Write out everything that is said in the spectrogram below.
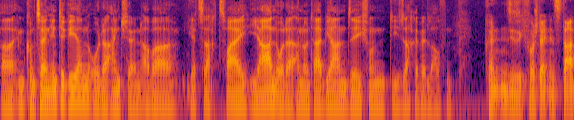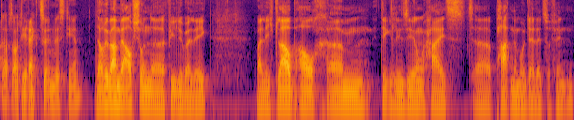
äh, im Konzern integrieren oder einstellen. Aber jetzt nach zwei Jahren oder anderthalb Jahren sehe ich schon, die Sache wird laufen. Könnten Sie sich vorstellen, in Startups auch direkt zu investieren? Darüber haben wir auch schon äh, viel überlegt. Weil ich glaube auch, ähm, Digitalisierung heißt, äh, Partnermodelle zu finden.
